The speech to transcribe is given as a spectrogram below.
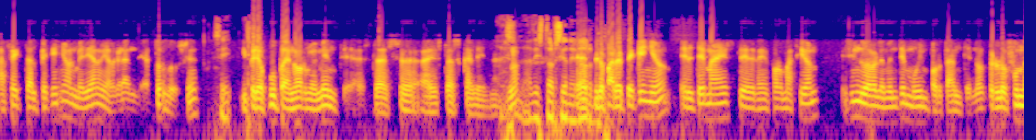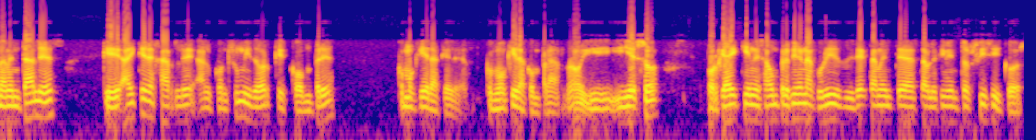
afecta al pequeño, al mediano y al grande, a todos, ¿eh? y preocupa enormemente a estas a estas cadenas. ¿no? una distorsión eh, enorme. pero para el pequeño, el tema este de la información es indudablemente muy importante, ¿no? Pero lo fundamental es que hay que dejarle al consumidor que compre como quiera querer, como quiera comprar, ¿no? Y, y eso, porque hay quienes aún prefieren acudir directamente a establecimientos físicos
